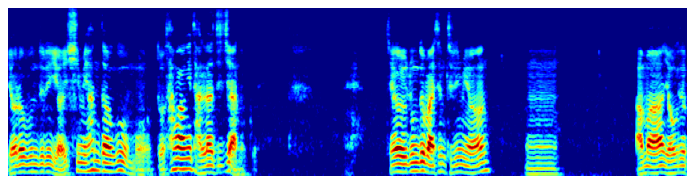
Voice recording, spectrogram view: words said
여러분들이 열심히 한다고 뭐 또 상황이 달라지지 않을 거예요. 네. 제가 이 정도 말씀드리면, 음, 아마 여기서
